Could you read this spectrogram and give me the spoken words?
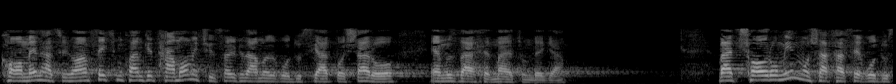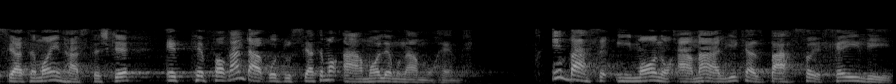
کامل هست. من فکر می‌کنم که تمام چیزهایی که در مورد قدوسیت باشه رو امروز در خدمتتون بگم. و چهارمین مشخصه قدوسیت ما این هستش که اتفاقا در قدوسیت ما اعمالمون هم مهمه. این بحث ایمان و عمل یکی از بحثای خیلی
